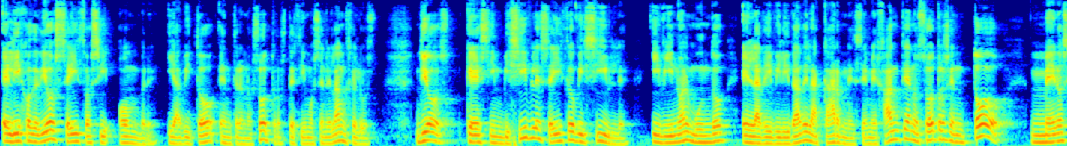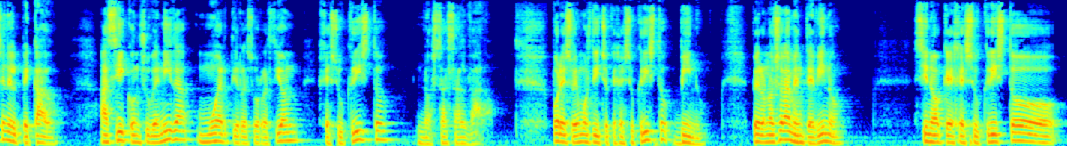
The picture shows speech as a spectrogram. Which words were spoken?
El Hijo de Dios se hizo así hombre y habitó entre nosotros, decimos en el Ángelus. Dios, que es invisible, se hizo visible y vino al mundo en la debilidad de la carne, semejante a nosotros en todo, menos en el pecado. Así, con su venida, muerte y resurrección, Jesucristo nos ha salvado. Por eso hemos dicho que Jesucristo vino pero no solamente vino, sino que Jesucristo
